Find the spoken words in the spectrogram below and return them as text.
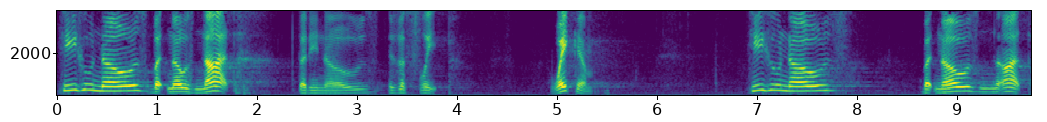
He who knows but knows not that he knows is asleep. Wake him. He who knows but knows not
